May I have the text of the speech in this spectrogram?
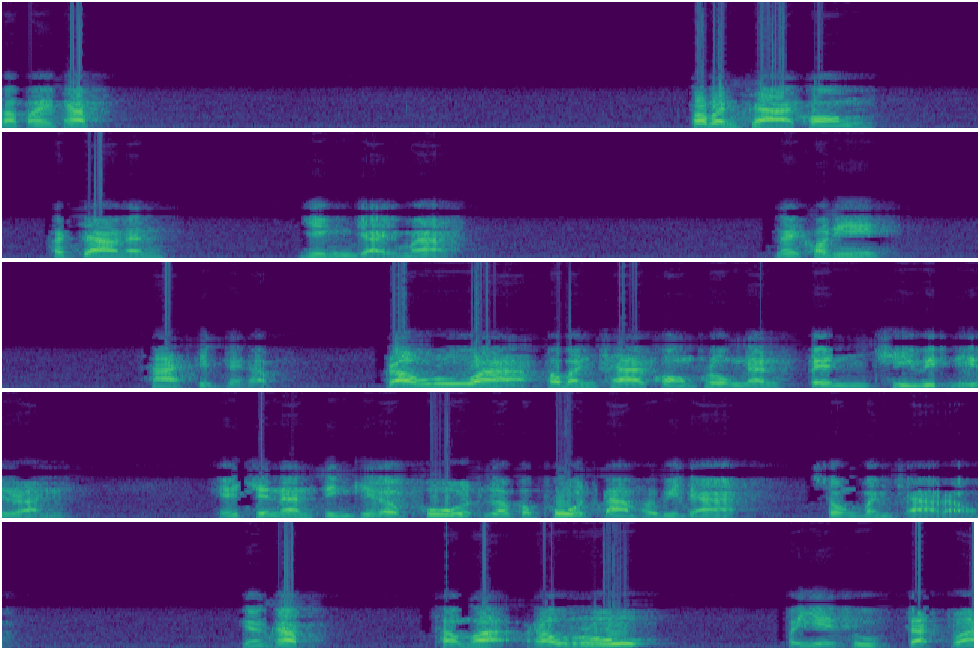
ต่อไปครับ พระบัญชาของพระเจ้านั้นยิ่งใหญ่มาก ในข้อที่ ห้าสิบนะครับ เรารู้ว่าพระบัญชาของพระองค์นั้นเป็นชีวิตนิรันดร์เหตุฉะนั้นสิ่งที่เราพูดเราก็พูดตามพระบิดาทรงบัญชาเรานะครับคำว่าเรารู้พระเยซูตรัสว่า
